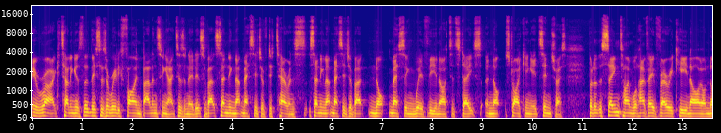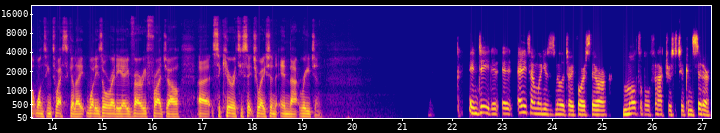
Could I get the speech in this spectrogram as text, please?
Iraq, telling us that this is a really fine balancing act, isn't it? It's about sending that message of deterrence, sending that message about not messing with the United States and not striking its interests. But at the same time, we'll have a very keen eye on not wanting to escalate what is already a very fragile uh, security situation in that region. Indeed, it, it, anytime one uses military force, there are multiple factors to consider.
